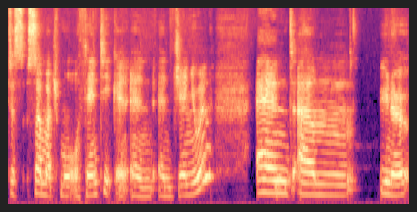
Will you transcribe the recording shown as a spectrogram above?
just so much more authentic and and, and genuine, and um, you know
